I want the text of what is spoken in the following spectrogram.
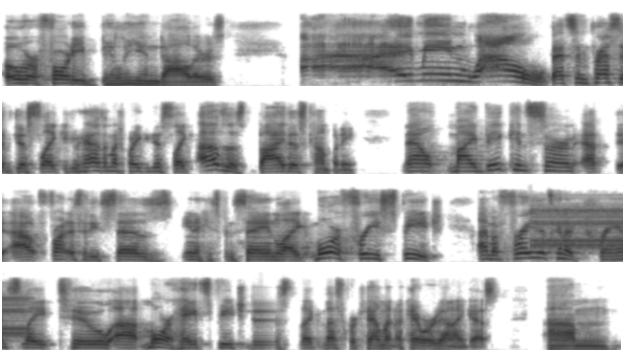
over $40 billion. I mean, wow, that's impressive. Just like if you have that much money, you can just like, I'll just buy this company. Now, my big concern at the out front is that he says, you know, he's been saying like more free speech. I'm afraid it's going to translate to uh, more hate speech just like less curtailment. Okay, we're done, I guess. Um,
